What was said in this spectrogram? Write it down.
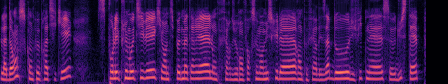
la danse qu'on peut pratiquer. Pour les plus motivés qui ont un petit peu de matériel, on peut faire du renforcement musculaire, on peut faire des abdos, du fitness, euh, du step.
